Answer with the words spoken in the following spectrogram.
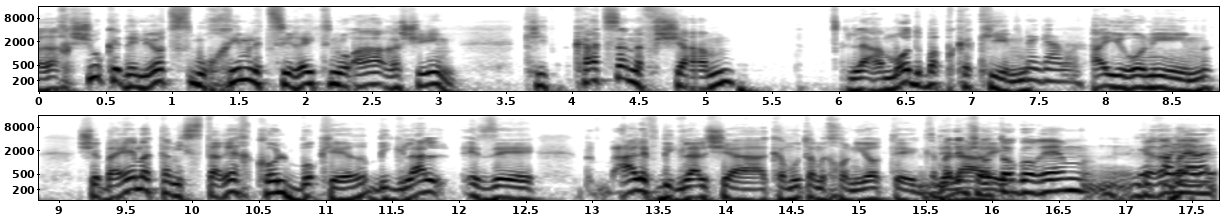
רכשו כדי להיות סמוכים לצירי תנועה ראשיים. כי קצה נפשם לעמוד בפקקים לגמרי. העירוניים, שבהם אתה משתרך כל בוקר בגלל איזה, א', בגלל שהכמות המכוניות אה, גדלה. זה מדהים שאותו גורם גרם להם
